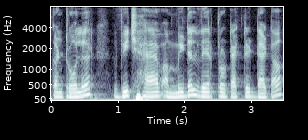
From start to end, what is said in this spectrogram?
controller which have a middleware protected data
